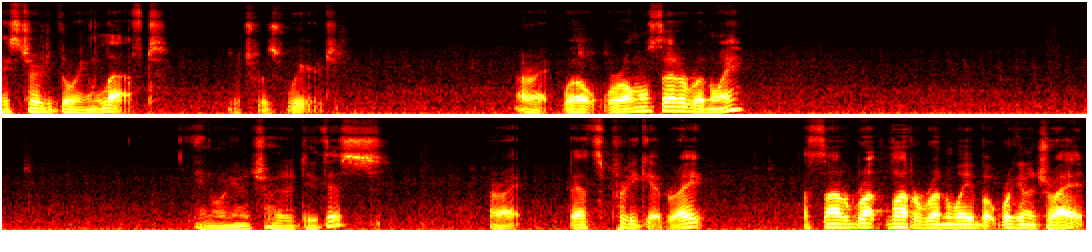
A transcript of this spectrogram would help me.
I started going left, which was weird. Alright, well, we're almost out of runway. And we're going to try to do this. Alright, that's pretty good, right? That's not a lot of runway, but we're going to try it.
